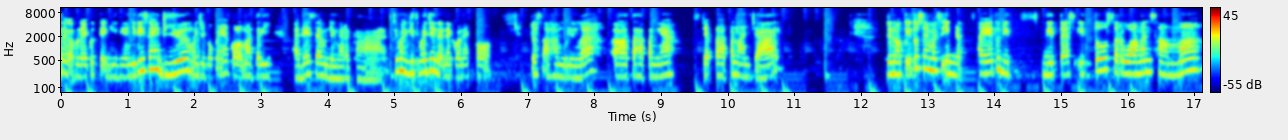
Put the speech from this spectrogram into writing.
saya nggak pernah ikut kayak ginian jadi saya diem aja. Pokoknya kalau materi ada saya mendengarkan. Cuma gitu aja nggak neko-neko. Terus alhamdulillah uh, tahapannya setiap tahapan lancar. Dan waktu itu saya masih ingat saya itu di di tes itu seruangan sama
